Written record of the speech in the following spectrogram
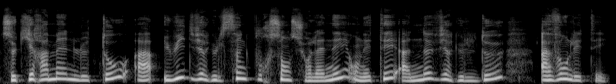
ce qui ramène le taux à 8,5% sur l'année. On était à 9,2% avant l'été.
